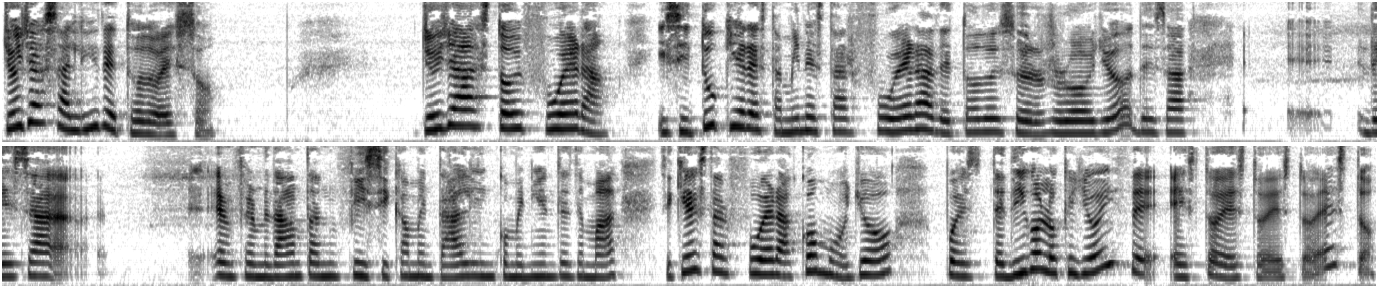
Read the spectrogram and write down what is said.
yo ya salí de todo eso, yo ya estoy fuera y si tú quieres también estar fuera de todo ese rollo, de esa, eh, de esa enfermedad tan física, mental, inconvenientes, demás, si quieres estar fuera como yo, pues te digo lo que yo hice, esto, esto, esto, esto,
